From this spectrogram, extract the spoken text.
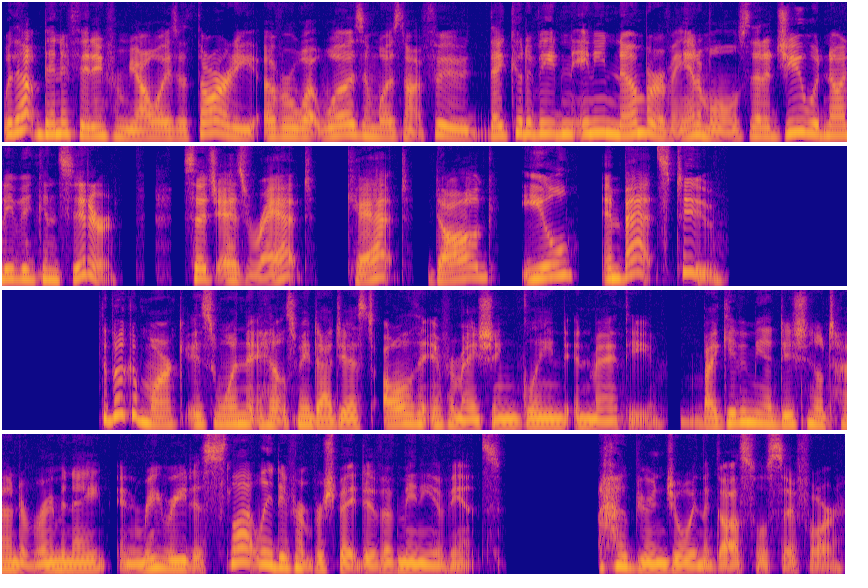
Without benefiting from Yahweh's authority over what was and was not food, they could have eaten any number of animals that a Jew would not even consider, such as rat, cat, dog, eel, and bats, too. The book of Mark is one that helps me digest all the information gleaned in Matthew by giving me additional time to ruminate and reread a slightly different perspective of many events. I hope you're enjoying the Gospels so far.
